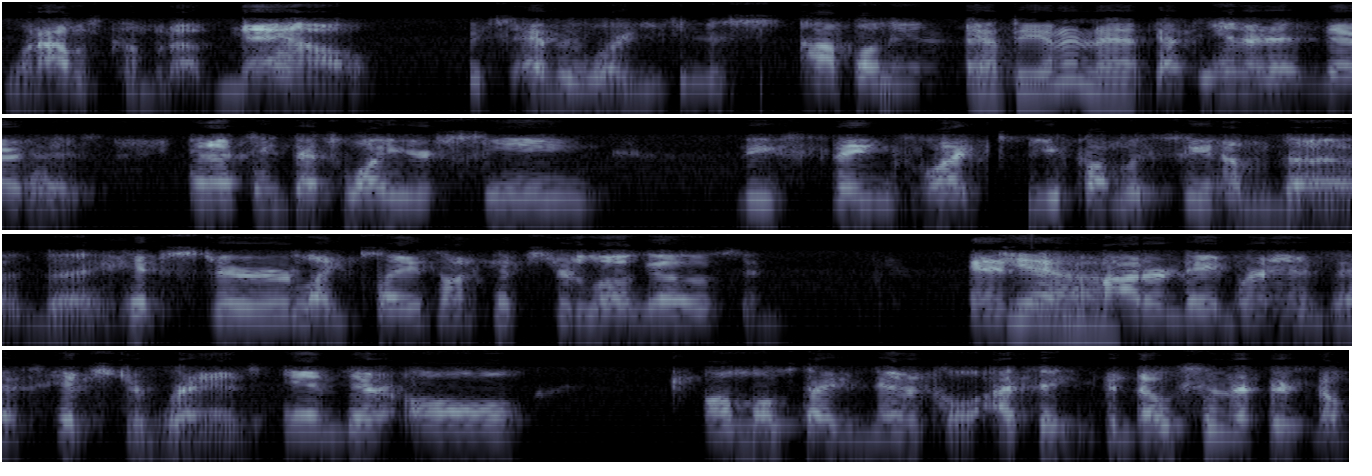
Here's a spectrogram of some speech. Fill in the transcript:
when I was coming up. Now it's everywhere. You can just hop on the internet. Got the internet. Got the internet. There it is. And I think that's why you're seeing these things like you've probably seen them the the hipster like plays on hipster logos and and, yeah. and modern day brands as hipster brands, and they're all almost identical. I think the notion that there's no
